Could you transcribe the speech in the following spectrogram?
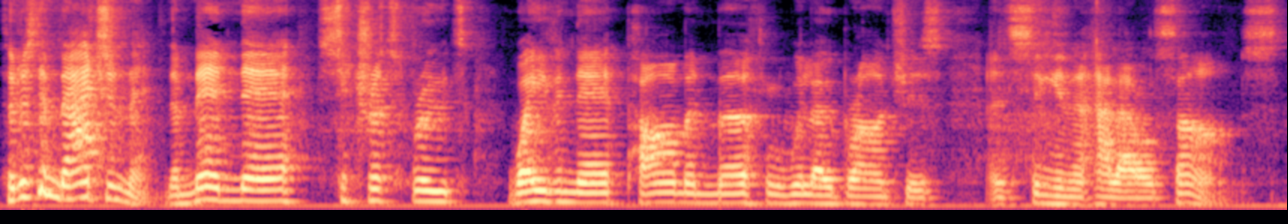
So just imagine it, the men there, citrus fruit, waving their palm and myrtle willow branches and singing the Hallel Psalms.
